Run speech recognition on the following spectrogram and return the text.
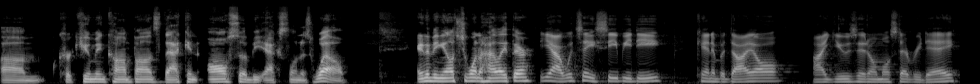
um, curcumin compounds, that can also be excellent as well. Anything else you want to highlight there? Yeah, I would say CBD, cannabidiol. I use it almost every day.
